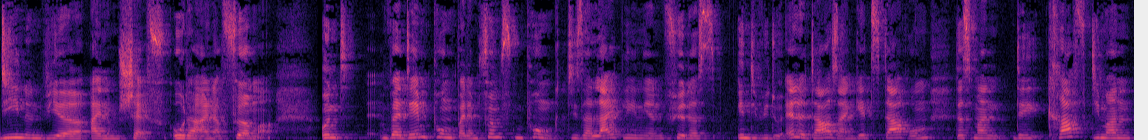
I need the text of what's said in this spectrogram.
dienen wir einem Chef oder einer Firma. Und bei dem Punkt, bei dem fünften Punkt dieser Leitlinien für das individuelle Dasein geht es darum, dass man die Kraft, die man,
